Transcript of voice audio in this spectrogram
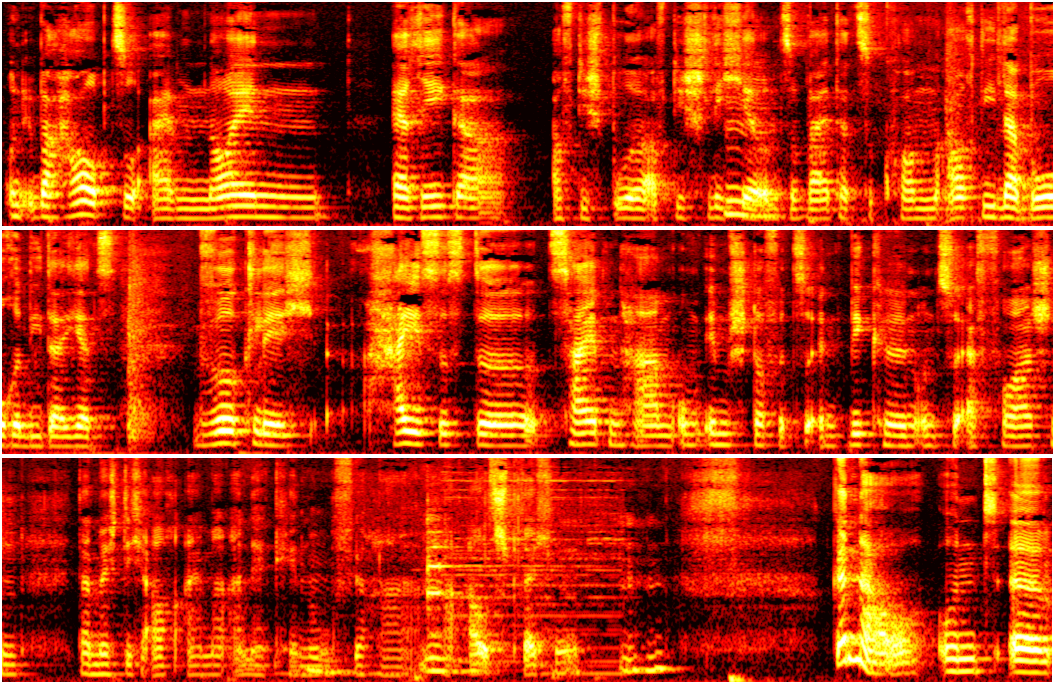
Und überhaupt so einem neuen Erreger auf die Spur, auf die Schliche mhm. und so weiter zu kommen. Auch die Labore, die da jetzt wirklich heißeste Zeiten haben, um Impfstoffe zu entwickeln und zu erforschen da möchte ich auch einmal Anerkennung mhm. für H mhm. aussprechen. Mhm. Genau. Und äh,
